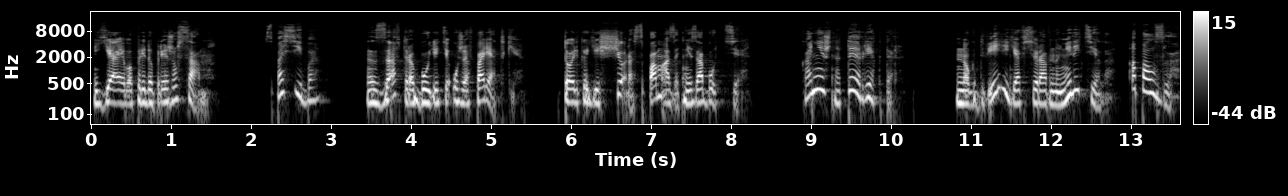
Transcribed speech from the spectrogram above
Я его предупрежу сам. Спасибо. Завтра будете уже в порядке. Только еще раз помазать не забудьте. Конечно, Тер-ректор. Но к двери я все равно не летела, а ползла.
